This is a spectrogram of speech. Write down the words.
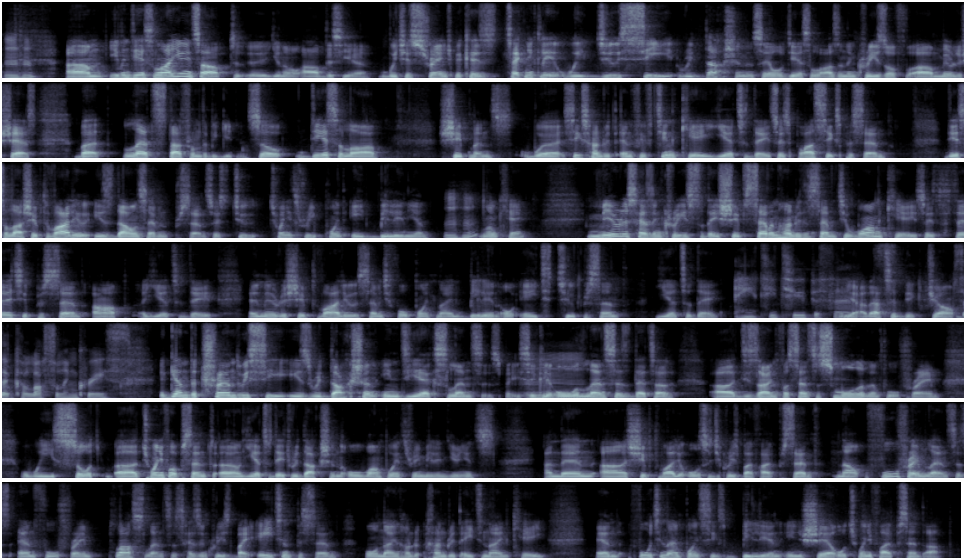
Um, even DSLR units are up, to, uh, you know, up this year, which is strange because technically we do see reduction in sale of DSLRs and increase of uh, mirrorless shares. But let's start from the beginning. So DSLR shipments were 615k year to date, so it's plus six percent. DSLR shipped value is down seven percent, so it's two, 23.8 billion yen. Mm-hmm. Okay. Mirrorless has increased. So they shipped 771k, so it's 30% up a year to date. And mirrorless shipped value 74.9 billion or 82% year to date. 82%. Yeah, that's a big jump. It's a colossal increase. Again, the trend we see is reduction in DX lenses, basically, or mm. lenses that are uh, designed for sensors smaller than full frame. We saw uh, 24% uh, year to date reduction, or 1.3 million units. And then uh, shipped value also decreased by 5%. Now, full frame lenses and full frame plus lenses has increased by 18%, or 989K, and 49.6 billion in share, or 25% up.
